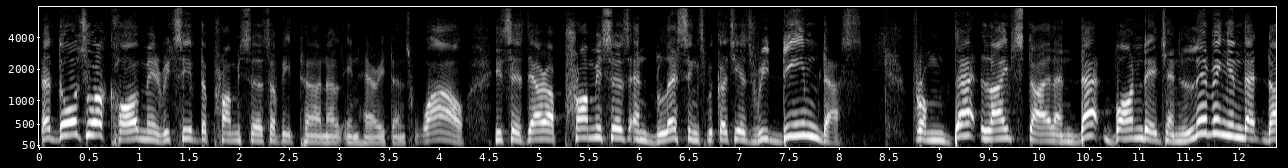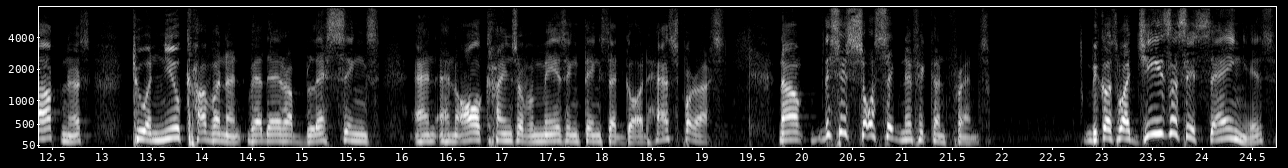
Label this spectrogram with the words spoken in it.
that those who are called may receive the promises of eternal inheritance. Wow. He says there are promises and blessings because he has redeemed us from that lifestyle and that bondage and living in that darkness to a new covenant where there are blessings and, and all kinds of amazing things that God has for us. Now, this is so significant, friends, because what Jesus is saying is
